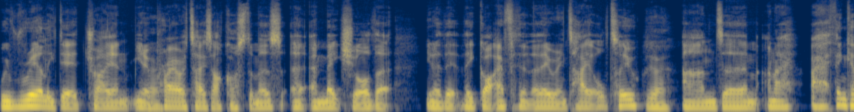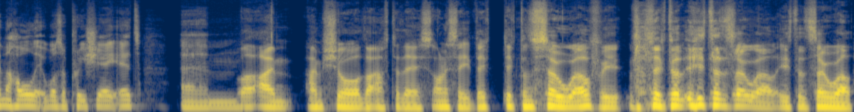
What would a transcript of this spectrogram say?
We really did try and you know prioritize our customers uh, and make sure that you know they, they got everything that they were entitled to. Yeah. and um, and I, I think in the whole it was appreciated um, Well, I'm I'm sure that after this, honestly, they've they've done so well for you. they've done he's done so well. He's done so well.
